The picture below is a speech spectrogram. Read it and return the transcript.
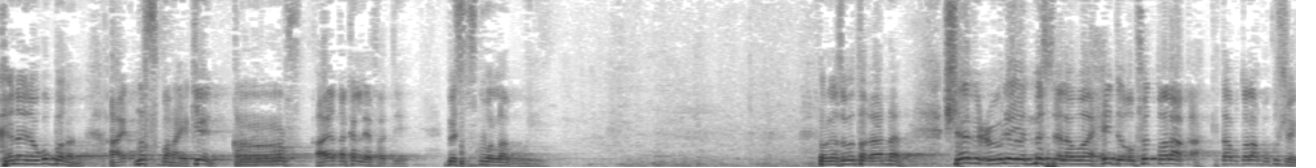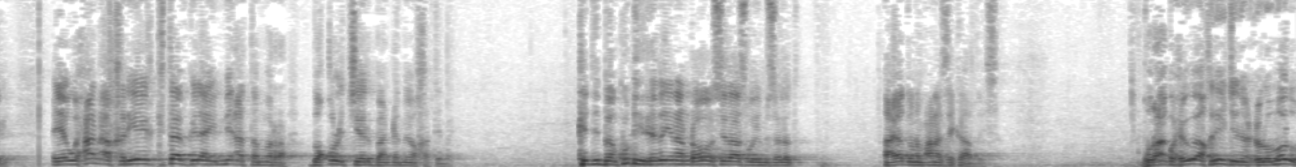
Keena inoogu badan nas banaya keen qarraf aayaddan ka leefadee bes iskuba laab weeye. Markaas ma taqaanaan. Shaafici uu leeyahay mas'ala waaxida oo fi alaaq ah kitaabu alaaq buu ku sheegay. Ayaa waxaan akhriyey kitaabka ilaahay miata mara boqol jeer baan dhammay oo khatimay. Kadib baan ku dhiiraday inaan dhaho sidaas way masaladu aayadduna macnahaasay ka hadlaysa. Qur'aanka waxay u akhriyi jireen culummadu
